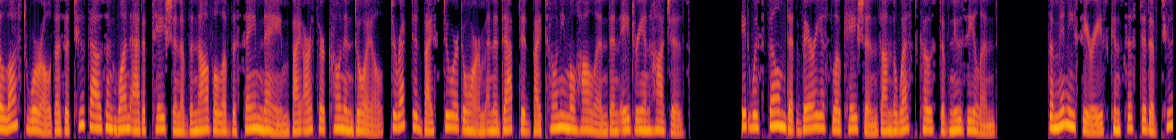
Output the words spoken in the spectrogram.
The Lost World is a 2001 adaptation of the novel of the same name by Arthur Conan Doyle, directed by Stuart Orme and adapted by Tony Mulholland and Adrian Hodges. It was filmed at various locations on the west coast of New Zealand. The miniseries consisted of two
